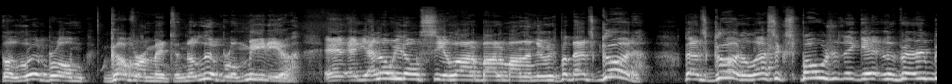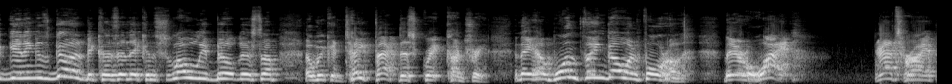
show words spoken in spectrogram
the liberal government and the liberal media. And, and I know you don't see a lot about them on the news, but that's good. That's good. The less exposure they get in the very beginning is good because then they can slowly build this up and we can take back this great country. And they have one thing going for them. They're white. That's right.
